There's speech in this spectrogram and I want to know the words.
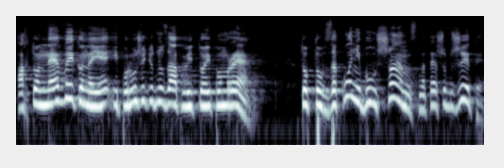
А хто не виконає і порушить одну заповідь, той помре. Тобто в законі був шанс на те, щоб жити.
